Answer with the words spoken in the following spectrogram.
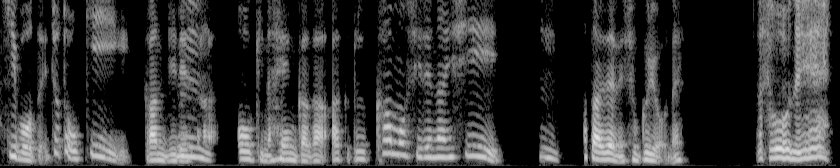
規模で、ちょっと大きい感じでさ、うん、大きな変化があるかもしれないし、うん。あとあれだよね、食料ね。そうね。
